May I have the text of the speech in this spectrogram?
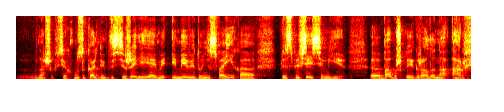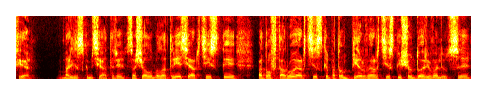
в наших всех музыкальных достижениях. Я имею в виду не своих, а, в принципе, всей семьи. Э, бабушка играла на арфе в Мариинском театре. Сначала была третья артисткой, потом второй артисткой, потом первая артистка, еще до революции.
